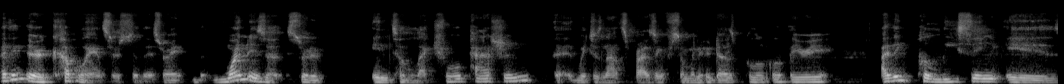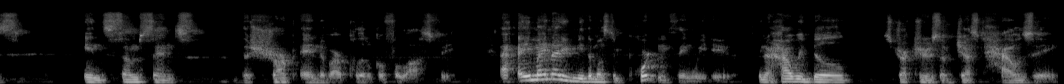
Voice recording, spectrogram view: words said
I think there are a couple answers to this, right? One is a sort of intellectual passion, uh, which is not surprising for someone who does political theory. I think policing is, in some sense, the sharp end of our political philosophy. It might not even be the most important thing we do. You know, how we build structures of just housing,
